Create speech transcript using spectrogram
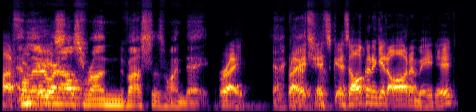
Platform and let everyone else run buses one day. right, Yeah, right. gotcha. It's, it's all going to get automated.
